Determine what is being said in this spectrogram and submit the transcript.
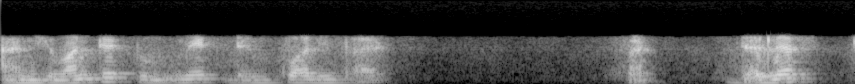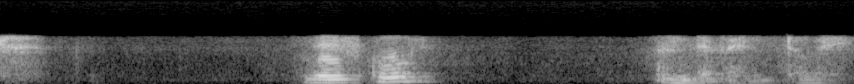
And he wanted to make them qualified. But they left the school and they went away.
